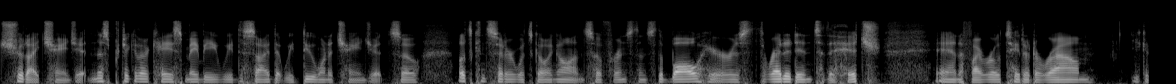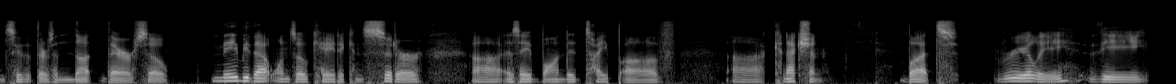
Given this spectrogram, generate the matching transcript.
should I change it? In this particular case, maybe we decide that we do want to change it. So let's consider what's going on. So for instance, the ball here is threaded into the hitch, and if I rotate it around, you can see that there's a nut there. So maybe that one's okay to consider uh, as a bonded type of uh, connection. But really, the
